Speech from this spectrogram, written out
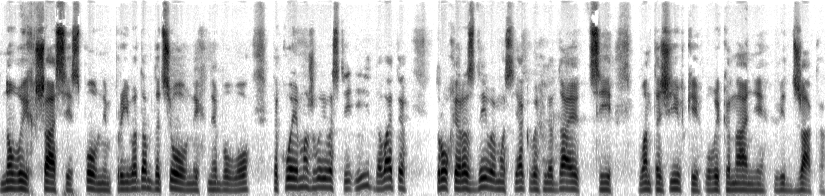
нових шасі з повним приводом. До цього в них не було такої можливості. І давайте трохи роздивимось, як виглядають ці вантажівки у виконанні від Джака.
